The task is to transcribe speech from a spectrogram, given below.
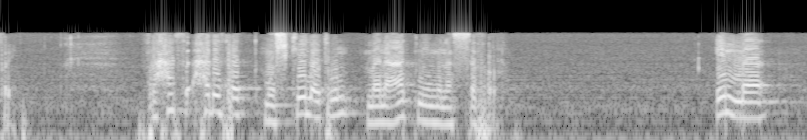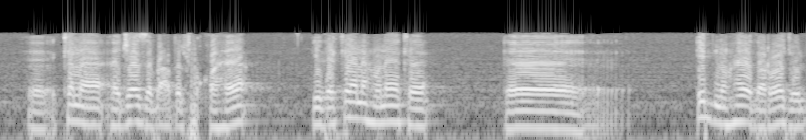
طيب. فحدثت مشكلة منعتني من السفر. إما كما أجاز بعض الفقهاء إذا كان هناك آه، ابن هذا الرجل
